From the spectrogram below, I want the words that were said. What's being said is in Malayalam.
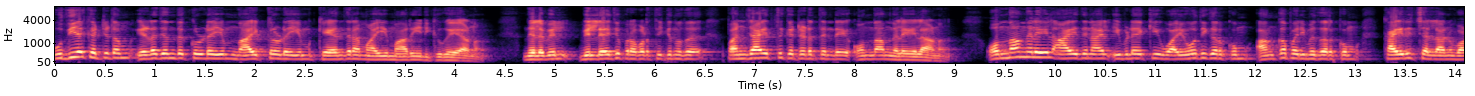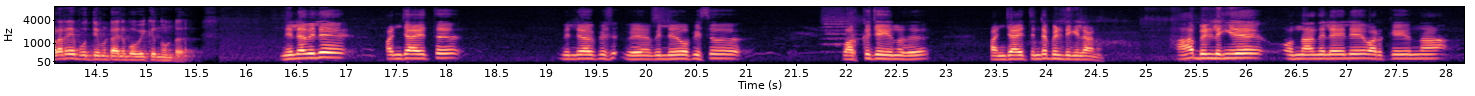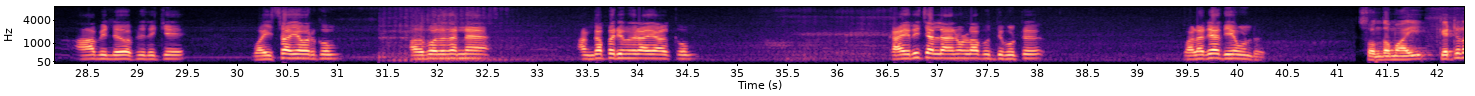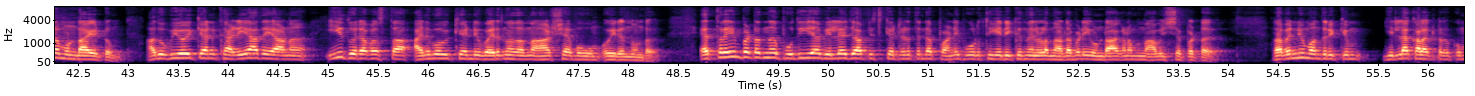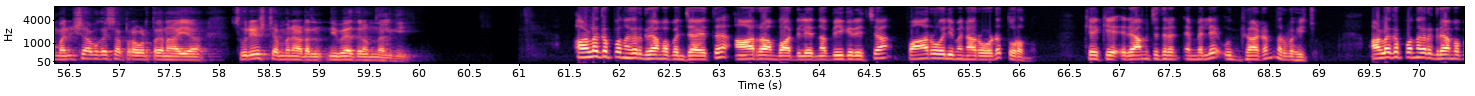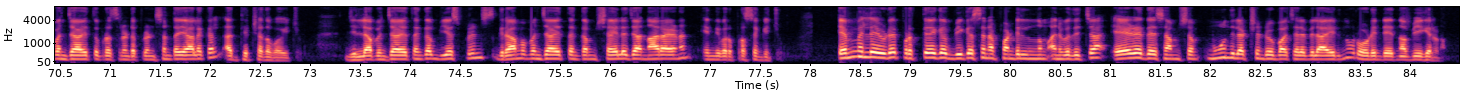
പുതിയ കെട്ടിടം ഇഴജന്തുക്കളുടെയും നായ്ക്കളുടെയും കേന്ദ്രമായി മാറിയിരിക്കുകയാണ്. നിലവിൽ വില്ലേജ് പ്രവർത്തിക്കുന്നത് പഞ്ചായത്ത് കെട്ടിടത്തിന്റെ ഒന്നാം നിലയിലാണ്. ഒന്നാം നിലയിൽ ആയതിനാൽ ഇവിടേക്ക് വയോധികർക്കും അംഗപരിമിതർക്കും കയറി ചെല്ലാൻ വളരെ ബുദ്ധിമുട്ട് അനുഭവിക്കുന്നുണ്ട്. നിലവിൽ panchayat village office village office work ചെയ്യുന്നത് പഞ്ചായത്തിന്റെ ബിൽഡിങ്ങിലാണ്. ആ ബിൽഡിങ്ങിൽ ഒന്നാം നിലയിൽ വർക്ക് ചെയ്യുന്ന ആ വില്ലേജ് ഓഫീസിലേക്ക് വയസ്സായവർക്കും അതുപോലെ തന്നെ അംഗപരിമിതരായ ആൾക്കും കയറി ചെല്ലാനുള്ള ബുദ്ധിമുട്ട് വളരെയധികമുണ്ട്. സ്വന്തമായി കെട്ടിടമുണ്ടായിട്ടും അത് ഉപയോഗിക്കാൻ കഴിയാതെയാണ് ഈ ദുരവസ്ഥ അനുഭവിക്കേണ്ടി വരുന്നതെന്ന ആക്ഷേപവും ഉയരുന്നുണ്ട്. എത്രയും പെട്ടെന്ന് പുതിയ വില്ലേജ് ഓഫീസ് കെട്ടിടത്തിന്റെ പണി പൂർത്തീകരിക്കുന്നതിനുള്ള നടപടി ഉണ്ടാകണമെന്നാവശ്യപ്പെട്ട് റവന്യൂ മന്ത്രിക്കും ജില്ലാ കളക്ടർക്കും മനുഷ്യാവകാശ പ്രവർത്തകനായ സുരേഷ് ചെമ്മനാടൻ നിവേദനം നൽകി. അളകപ്പനഗർ ഗ്രാമപഞ്ചായത്ത് ആറാം വാർഡിലെ നവീകരിച്ച പാറോലിമന റോഡ് തുറന്നു. K K Ramachandran M L A ഉദ്ഘാടനം നിർവഹിച്ചു. അളകപ്പനഗർ ഗ്രാമപഞ്ചായത്ത് പ്രസിഡന്റ് പ്രിൻസൺ തയ്യാലക്കൽ അധ്യക്ഷത വഹിച്ചു. ജില്ലാ പഞ്ചായത്ത് അംഗം വി എസ് പ്രിൻസ് ഗ്രാമപഞ്ചായത്ത് അംഗം ശൈലജ നാരായണൻ എന്നിവർ പ്രസംഗിച്ചു. എം എൽ എയുടെ പ്രത്യേക വികസന ഫണ്ടിൽ നിന്നും അനുവദിച്ച ഏഴ് ദശാംശം മൂന്ന് ലക്ഷം രൂപ ചെലവിലായിരുന്നു റോഡിന്റെ നവീകരണം.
